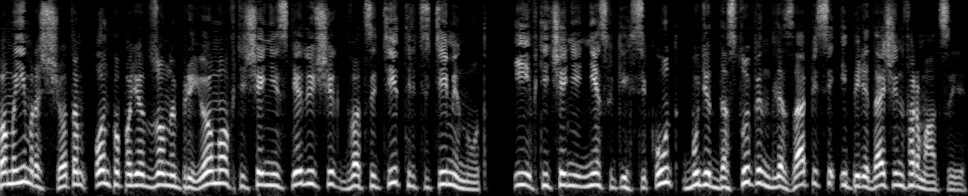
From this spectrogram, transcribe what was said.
По моим расчетам, он попадет в зону приема в течение следующих 20-30 минут и в течение нескольких секунд будет доступен для записи и передачи информации.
